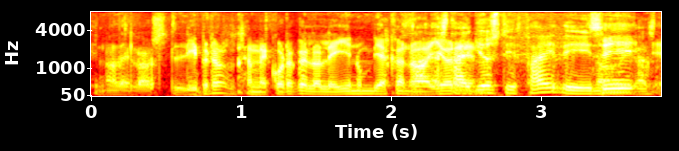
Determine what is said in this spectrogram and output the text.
sino de los libros. O sea, me acuerdo que lo leí en un viaje a Nueva Está York. en- Y no sí,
